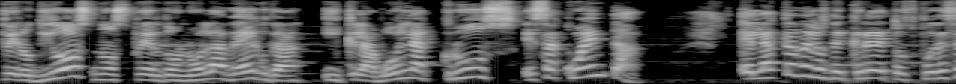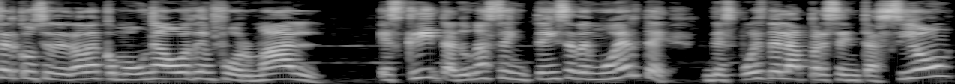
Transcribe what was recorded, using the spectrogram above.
pero Dios nos perdonó la deuda y clavó en la cruz esa cuenta. El acta de los decretos puede ser considerada como una orden formal, escrita de una sentencia de muerte después de la presentación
